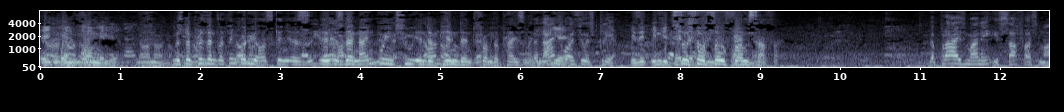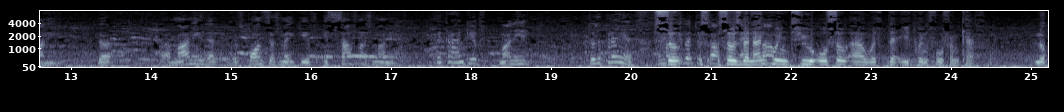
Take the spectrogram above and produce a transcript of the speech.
eight point four million. No, no, no. Mr. no, President. I think No, what no. we're asking is, No, is the 9.2 no, no, no. independent from the prize money? The 9.2 is clear. Is it independent? So, so, from so the from? SAFA. The prize money is SAFA's money. The uh, money that the sponsors may give is SAFA's money. They can't give money to the players. They So, give it to SAFA. so is the 9.2 also uh, with the 8.4 from CAF? Look,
